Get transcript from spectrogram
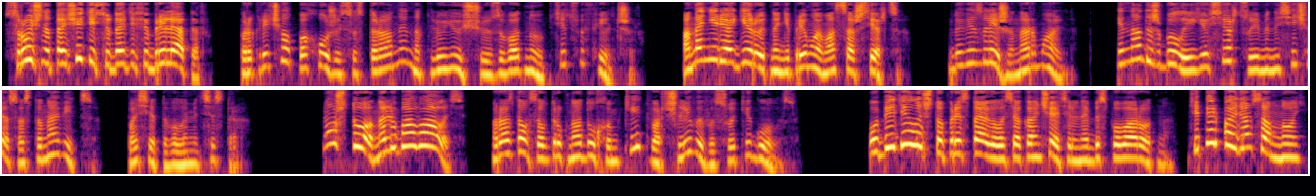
«Срочно тащите сюда дефибриллятор!» — прокричал похожий со стороны на клюющую заводную птицу фельдшер. «Она не реагирует на непрямой массаж сердца». Довезли же нормально. И надо же было ее сердцу именно сейчас остановиться. — посетовала медсестра. «Ну что, налюбовалась?» — раздался вдруг над ухом Кейт ворчливый высокий голос. «Убедилась, что представилась окончательно и бесповоротно. Теперь пойдем со мной».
